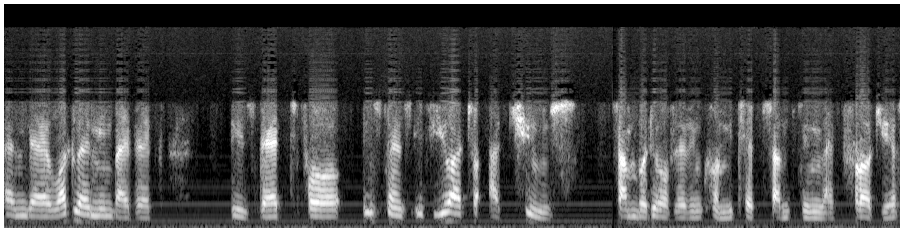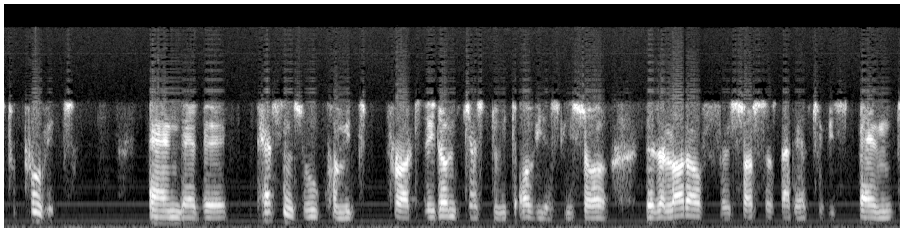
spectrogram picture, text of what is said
And uh, what do I mean by that is that, for instance, if you are to accuse somebody of having committed something like fraud, you have to prove it. And uh, the persons who commit fraud, they don't just do it obviously. So there's a lot of resources that have to be spent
